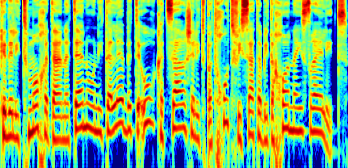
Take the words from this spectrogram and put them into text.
כדי לתמוך את טענתנו, נתעלה בתיאור קצר של התפתחות תפיסת הביטחון הישראלית.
